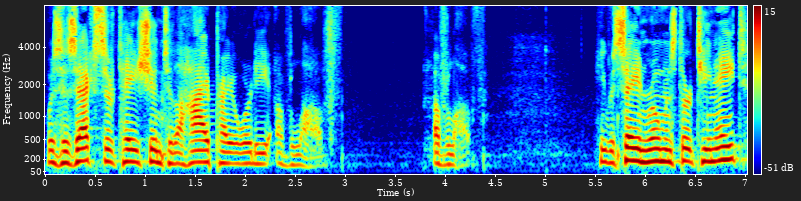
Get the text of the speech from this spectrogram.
was his exhortation to the high priority of love. Of love. He would say in Romans 13 8,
